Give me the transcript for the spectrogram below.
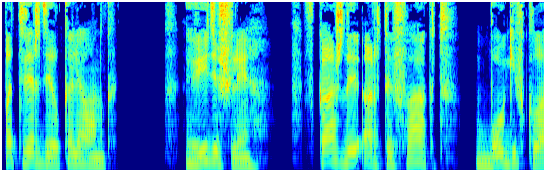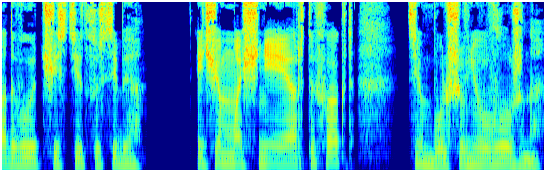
подтвердил Калеонг. Видишь ли, в каждый артефакт боги вкладывают частицу себя. И чем мощнее артефакт, тем больше в него вложено.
